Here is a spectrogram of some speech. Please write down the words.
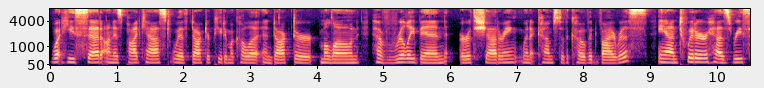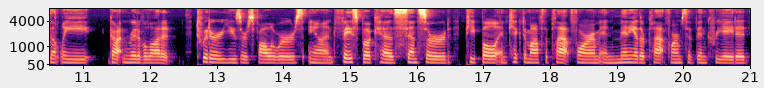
what he said on his podcast with Dr. Peter McCullough and Dr. Malone have really been earth shattering when it comes to the COVID virus. And Twitter has recently gotten rid of a lot of Twitter users' followers, and Facebook has censored people and kicked them off the platform, and many other platforms have been created.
